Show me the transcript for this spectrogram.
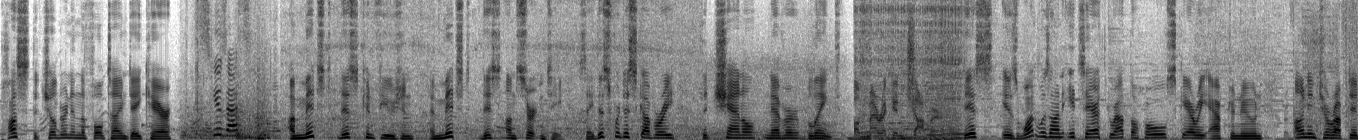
plus the children in the full time daycare. Excuse us. Amidst this confusion, amidst this uncertainty, say this for Discovery the channel never blinked. American Chopper. This is what was on its air throughout the whole scary afternoon, uninterrupted.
